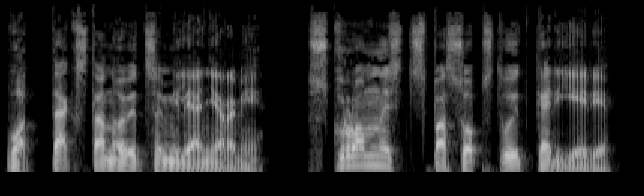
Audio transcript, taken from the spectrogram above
Вот так становятся миллионерами. Скромность способствует карьере.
